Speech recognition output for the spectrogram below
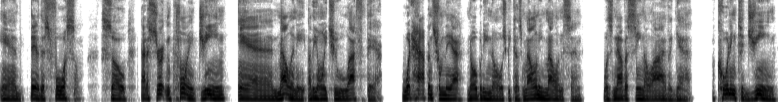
And they're this foursome. So at a certain point, Gene and Melanie are the only two left there. What happens from there, nobody knows because Melanie Melanson was never seen alive again. According to Gene,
